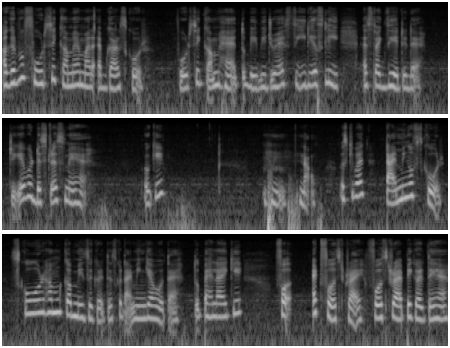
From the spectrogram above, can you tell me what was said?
अगर वो फोर से कम है हमारा एबगार स्कोर फोर से कम है तो बेबी जो है सीरियसली एस्फेक्जिएटेड है, ठीक है? वो डिस्ट्रेस में है। ओके? नाउ उसके बाद टाइमिंग ऑफ़ स्कोर स्कोर हम कब मेज़र करते हैं? उसका टाइमिंग क्या होता है? तो पहला है कि at first cry first cry पे करते हैं।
